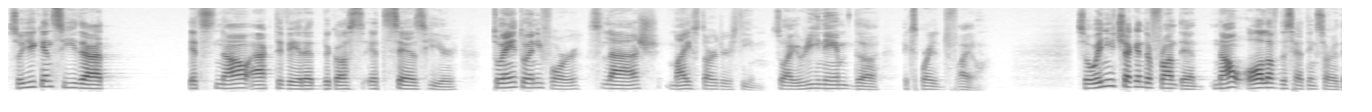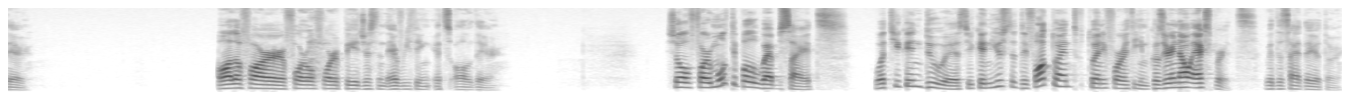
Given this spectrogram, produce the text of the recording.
So you can see that it's now activated because it says here, 2024 slash my starter theme. So I renamed the exported file. So when you check in the front end, now all of the settings are there. All of our 404 pages and everything, it's all there. So for multiple websites, what you can do is you can use the default 2024 theme because you're now experts with the site editor.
